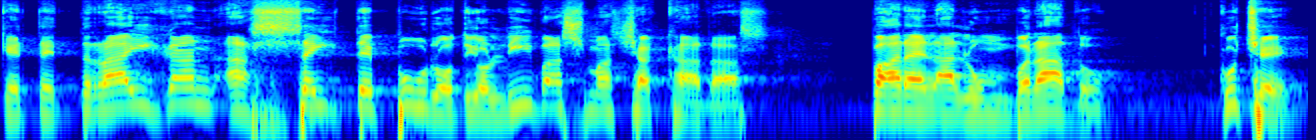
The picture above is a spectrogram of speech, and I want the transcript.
que te traigan aceite puro de olivas machacadas para el alumbrado. Escuche,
